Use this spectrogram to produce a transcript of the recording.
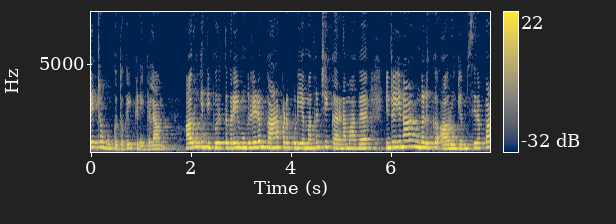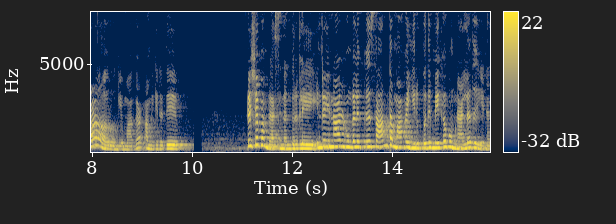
ஏற்ற ஊக்கத்தொகை கிடைக்கலாம். ஆரோக்கியத்தை பொறுத்தவரை உங்களிடம் காணப்படக்கூடிய மகிழ்ச்சி காரணமாக இன்றைய நாள் உங்களுக்கு ஆரோக்கியம் சிறப்பான ஆரோக்கியமாக அமைகிறது. ரிஷபம் ராசி நண்பர்களே இன்றைய நாள் உங்களுக்கு சாந்தமாக இருப்பது மிகவும் நல்லது என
